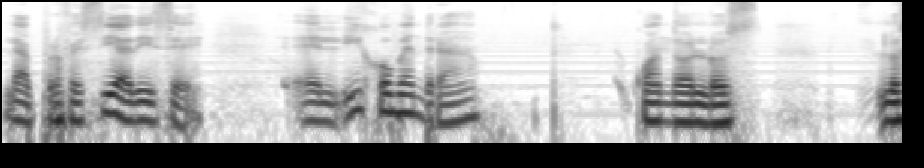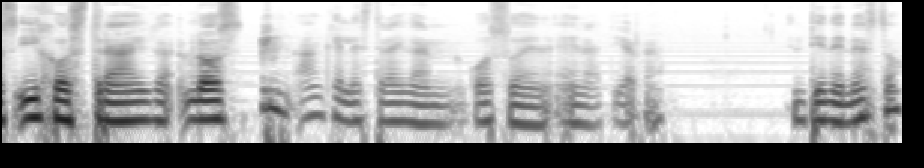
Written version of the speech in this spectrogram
La profecía dice, el Hijo vendrá cuando los, los hijos traigan, los ángeles traigan gozo en, en la tierra. ¿Entienden esto?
